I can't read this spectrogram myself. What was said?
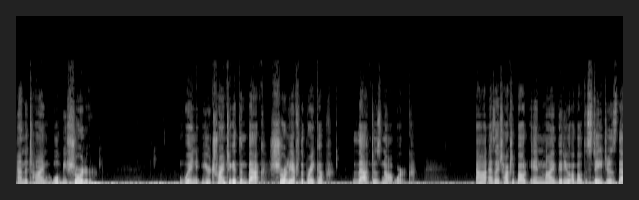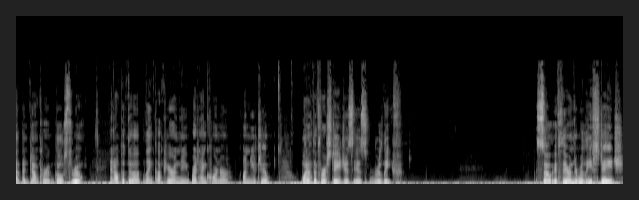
and the time will be shorter. When you're trying to get them back shortly after the breakup, that does not work. Uh, as I talked about in my video about the stages that a dumper goes through, and I'll put the link up here in the right hand corner on YouTube. One of the first stages is relief. So if they're in the relief stage,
